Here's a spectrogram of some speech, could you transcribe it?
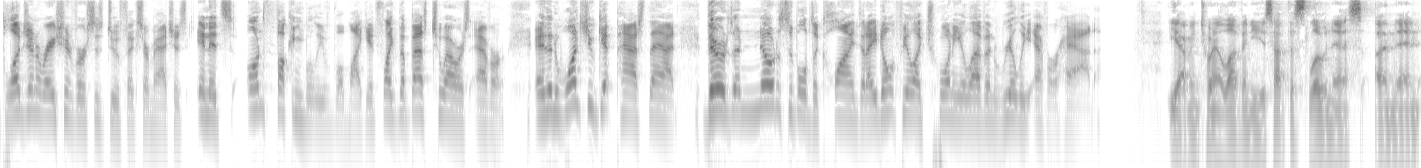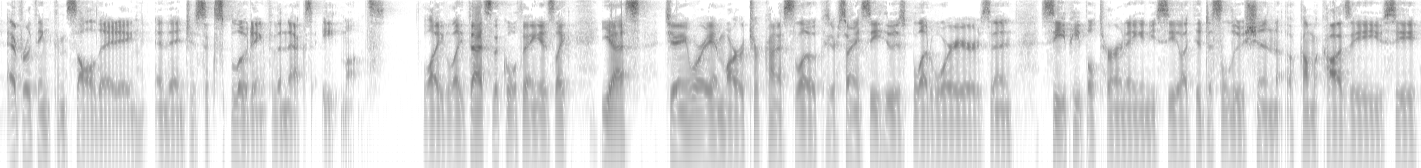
Blood Generation versus Do Fixer matches, and it's unfucking believable, Mike. It's like the best two hours ever. And then once you get past that, there's a noticeable decline that I don't feel like 2011 really ever had. Yeah, I mean, 2011, you just have the slowness and then everything consolidating and then just exploding for the next eight months. Like, like that's the cool thing is like, yes, January and March are kind of slow because you're starting to see who is Blood Warriors and see people turning, and you see like the dissolution of Kamikaze. You see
